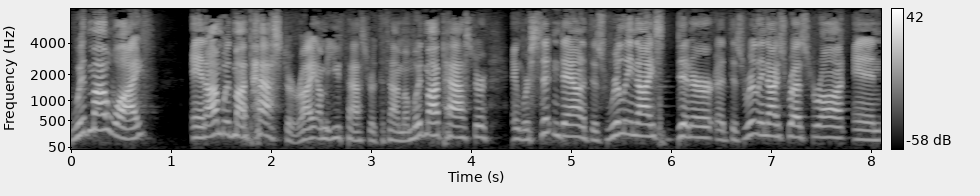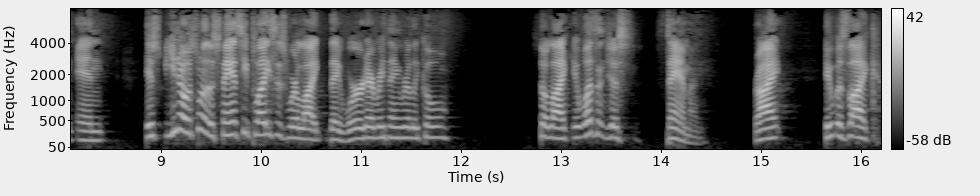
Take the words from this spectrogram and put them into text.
with my wife, and I'm with my pastor, right? I'm a youth pastor at the time. I'm with my pastor, and we're sitting down at this really nice dinner at this really nice restaurant, and and it's you know it's one of those fancy places where like they word everything really cool. So like it wasn't just salmon, right? It was like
